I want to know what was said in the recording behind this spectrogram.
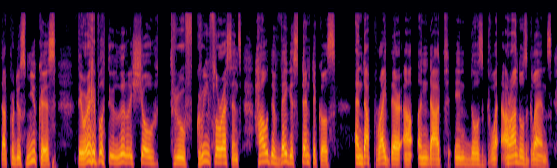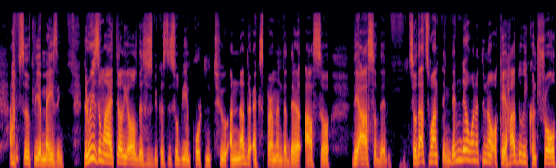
that produce mucus they were able to literally show through green fluorescence how the vagus tentacles end up right there uh, in that in those around those glands. Absolutely amazing. The reason why i tell you all this is because this will be important to another experiment that they also they also did. So that's one thing. Then they wanted to know okay how do we control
